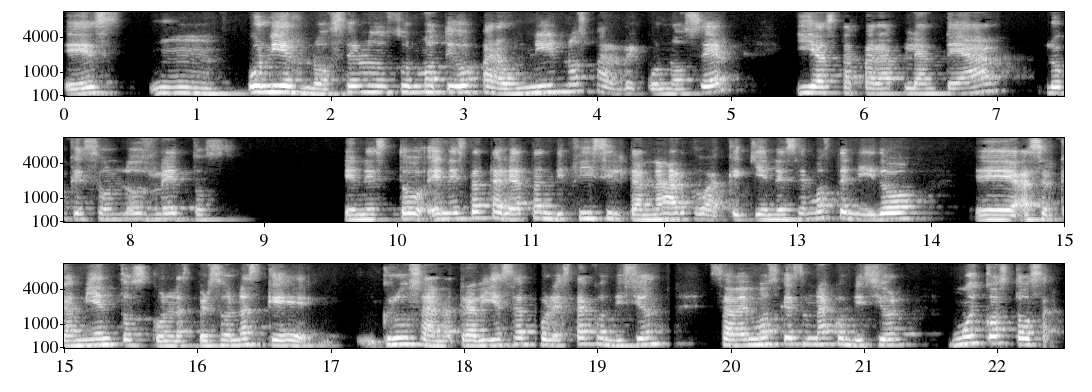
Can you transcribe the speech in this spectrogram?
es unirnos, ser un motivo para unirnos, para reconocer y hasta para plantear lo que son los retos en, esto, en esta tarea tan difícil, tan ardua, que quienes hemos tenido eh, acercamientos con las personas que cruzan, atraviesan por esta condición, sabemos que es una condición muy costosa,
